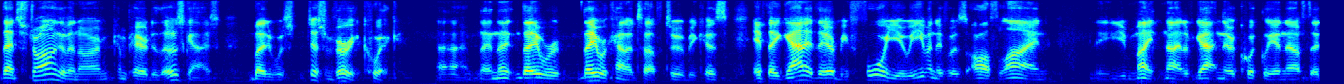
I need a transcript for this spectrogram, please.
that strong of an arm compared to those guys, but it was just very quick. Uh, and they, they were they were kind of tough too because if they got it there before you, even if it was offline, you might not have gotten there quickly enough that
